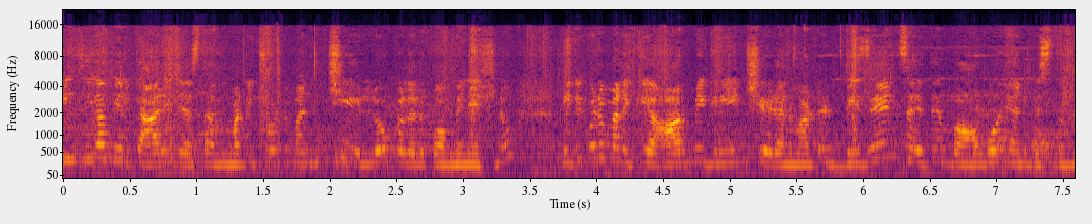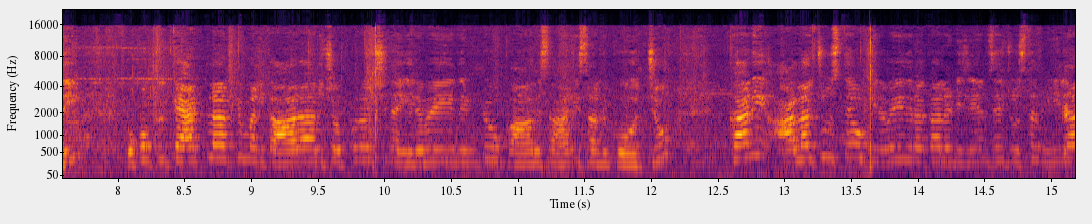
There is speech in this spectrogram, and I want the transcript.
ఈజీగా మీరు క్యారీ చేస్తారు అనమాట చూడండి మంచి ఎల్లో కలర్ కాంబినేషన్ ఇది కూడా మనకి ఆర్మీ గ్రీన్ షేడ్ అనమాట డిజైన్స్ అయితే బాబోయ్ అనిపిస్తుంది. ఒక్కొక్క క్యాట్లాగ్కి మనకి ఆరు ఆరు చొప్పున వచ్చిన ఇరవై ఐదు ఇంటూ ఒక ఆరు సారీస్ అనుకోవచ్చు. కానీ అలా చూస్తే ఒక ఇరవై ఐదు రకాల డిజైన్స్ చూస్తాం. ఇలా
